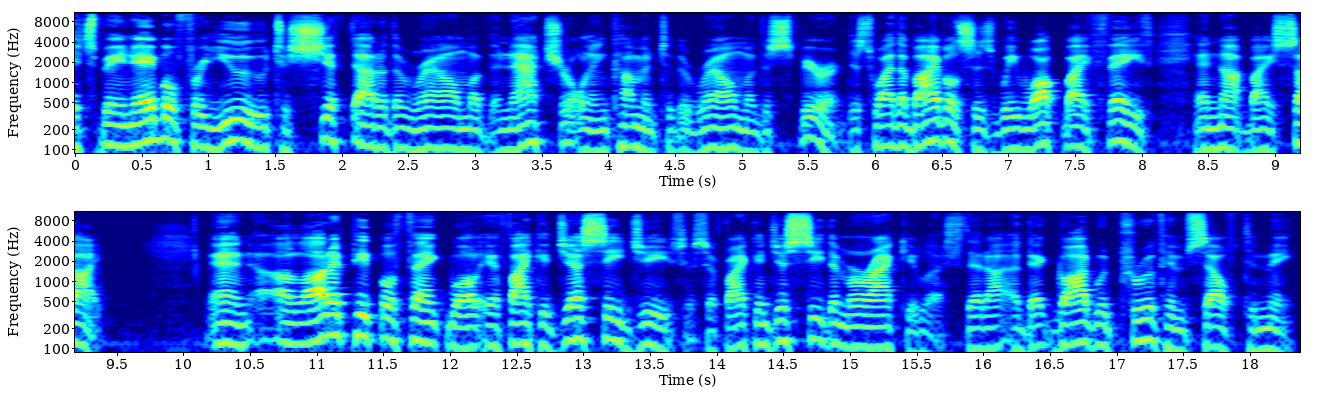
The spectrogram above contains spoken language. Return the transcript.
It's being able for you to shift out of the realm of the natural and come into the realm of the spirit. That's why the Bible says we walk by faith and not by sight. And a lot of people think, well, if I could just see Jesus, if I can just see the miraculous, that, I, that God would prove himself to me.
